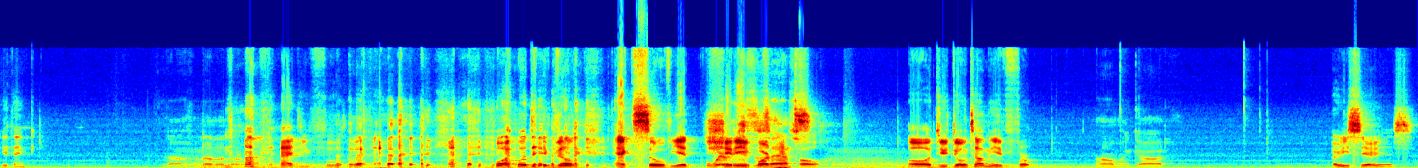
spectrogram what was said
You think? No, no, no, no. that you fool. Why would they build ex-Soviet Where shitty is this apartments? asshole? Oh, dude, don't tell me. It for Oh my god. are you serious?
